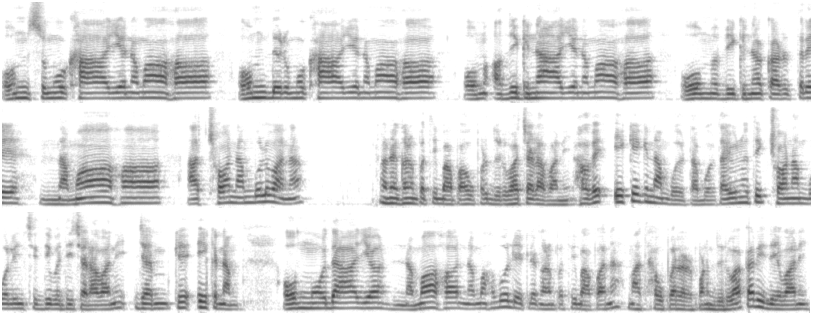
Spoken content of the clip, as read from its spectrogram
ઓમ સુમુખાય નમઃ. ઓમ દુર્મુખાય નમઃ. ઓમ અવિઘ્નાય નમઃ, ઓમ વિઘ્નકર્ત્રે નમઃ. આ છ નામ બોલવાના અને ગણપતિ બાપા ઉપર દુર્વા ચડાવવાની. હવે એક એક નામ બોલતા બોલતા, એવું નથી છ નામ બોલીને સીધી બધી ચડાવવાની, જેમ કે એક નામ. ઓમ મોદાય નમઃ નમઃ બોલી એટલે ગણપતિ બાપાના માથા ઉપર અર્પણ દુર્વા કરી દેવાની.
